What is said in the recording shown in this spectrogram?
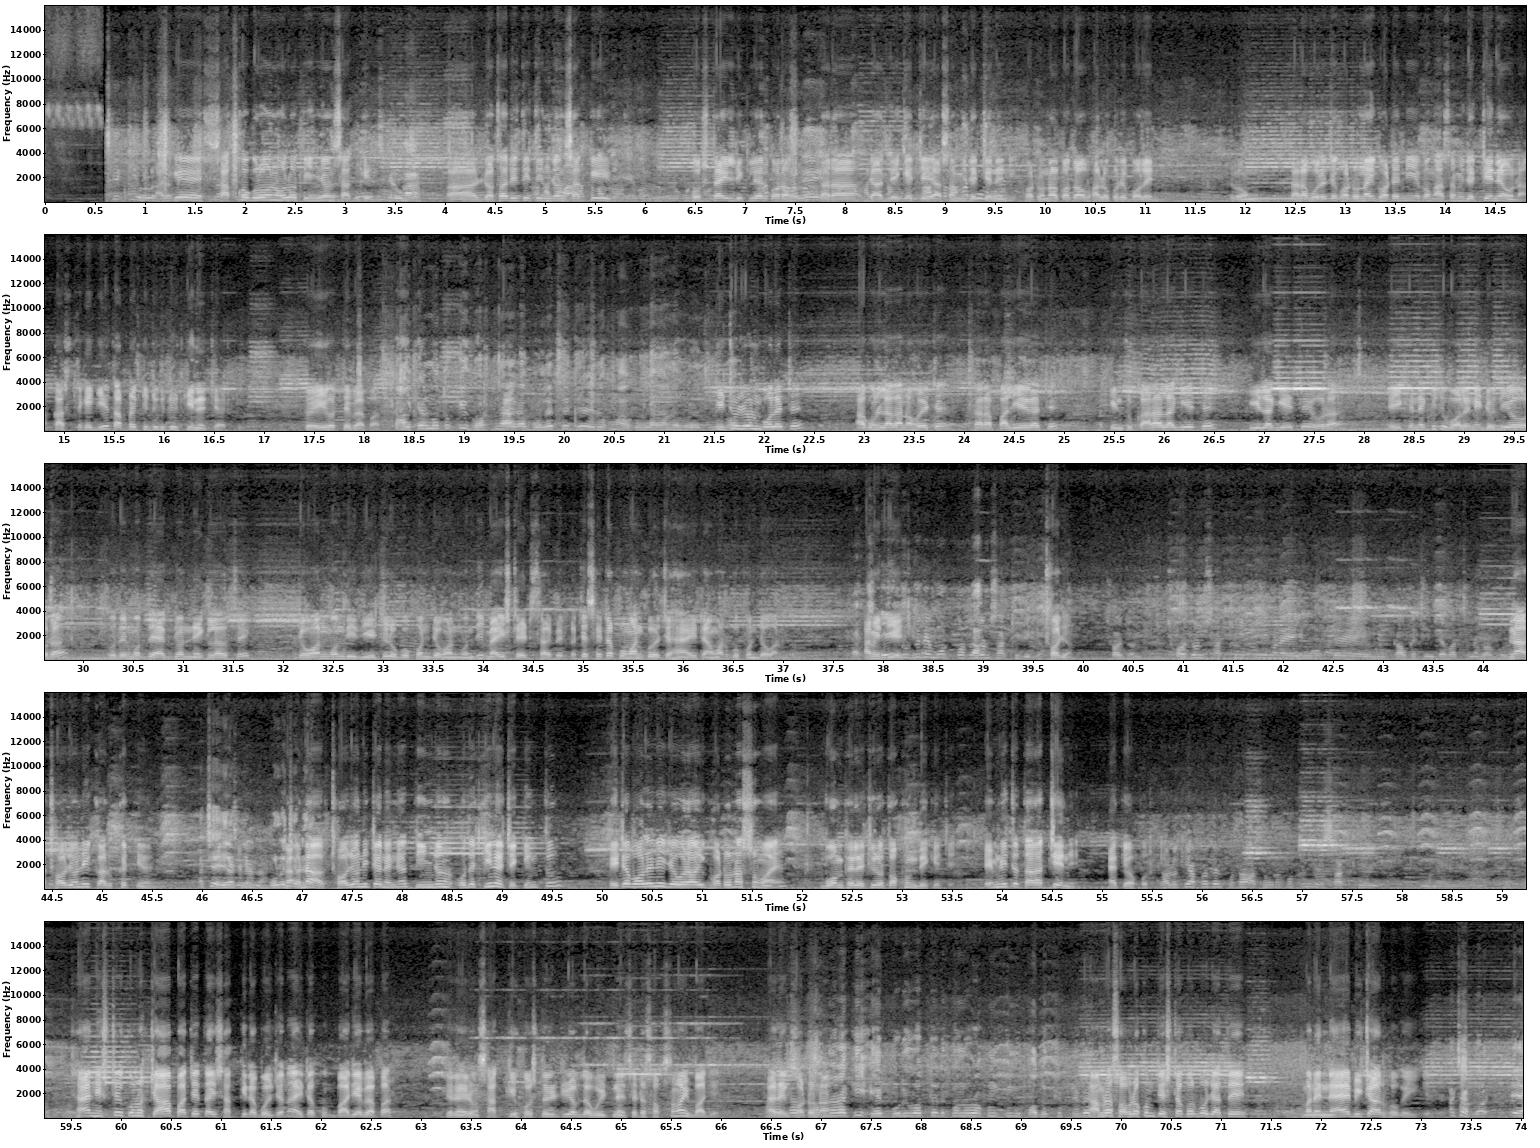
আজকে সাক্ষ্য গ্রহণ হলো তিনজন সাক্ষী। আর যথারীতি তিনজন সাক্ষী হোস্টাইল ডিক্লেয়ার করা হলো। তারা যা দেখেছে আসামিদের চেনেনি। ঘটনার কথাও ভালো করে বলেনি। এবং তারা বলেছে ঘটনাই ঘটেনি এবং আসামিদের চেনেও না। কাছ থেকে গিয়ে তারপরে কিছু কিছু চিনেছে আর কি। তো এই হচ্ছে ব্যাপার। কালকের মতো কি ঘটনা? এরা বলেছে যে এরকম আগুন লাগানো হয়েছিল। কিছুজন বলেছে আগুন লাগানো হয়েছে তারা পালিয়ে গেছে। কিন্তু কারা লাগিয়েছে কী লাগিয়েছে ওরা এইখানে কিছু বলেনি। যদিও ওরা ওদের মধ্যে একজন নেকলাল শেখ জবানবন্দি দিয়েছিল গোপন জবানবন্দি ম্যাজিস্ট্রেট সাহেবের কাছে। সেটা প্রমাণ করেছে হ্যাঁ এটা আমার গোপন জবানবন্দি আমি দিয়েছি। মোট কতজন সাক্ষী দিল? ছজন। ছজন। ছজন সাক্ষী কি মানে এই মুহূর্তে কাউকে চিনতে পারছে না বা না ছজনই কারুকে চিনেনি। আচ্ছা এরা কি না, বলেছে না ছজনই চেনেনি না তিনজন ওদের চিনেছে কিন্তু এটা বলেনি যে ওরা ওই ঘটনার সময় বোম ফেলেছিল তখন দেখেছে। এমনিতে তারা চেনে একে অপরকে। তাহলে কি আপনাদের কোথাও আশঙ্কা করছেন যে সাক্ষী হ্যাঁ নিশ্চয়ই কোনো চাপ আছে তাই সাক্ষীরা বলছে না এটা খুব বাজে ব্যাপার। যেটা এরকম সাক্ষী হোস্টেলিটি অফ দ্য উইটনেস এটা সবসময় বাজে। আর এই ঘটনা কি এর পরিবর্তে কোনো রকম কিন্তু পদক্ষেপ নেবেন? আমরা সব রকম চেষ্টা করব যাতে মানে ন্যায় বিচার হোক এই কেসে। আচ্ছা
